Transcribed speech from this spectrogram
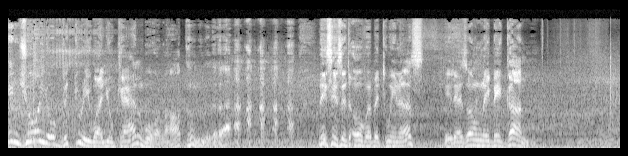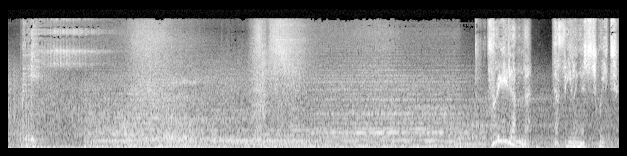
Enjoy your victory while you can, Warlock. this isn't over between us. It has only begun. Freedom! The feeling is sweet,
